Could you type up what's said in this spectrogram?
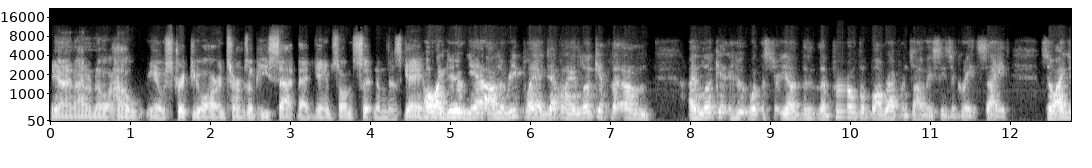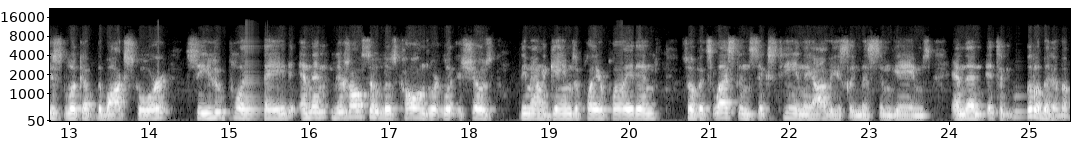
yeah and i don't know how you know strict you are in terms of he sat that game so i'm sitting him this game oh i do yeah on the replay i definitely I look at the um i look at who what the you know the, the pro football reference obviously is a great site so i just look up the box score see who played. And then there's also those columns where it, look, it shows the amount of games a player played in. So if it's less than 16, they obviously missed some games. And then it's a little bit of a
